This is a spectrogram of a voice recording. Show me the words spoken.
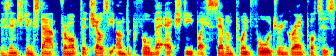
this interesting stat from Opta. Chelsea underperformed their XG by 7.4 during Graham Potter's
